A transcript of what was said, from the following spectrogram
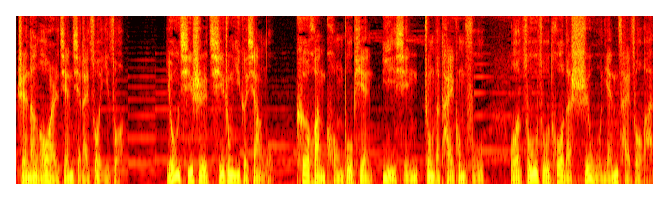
只能偶尔捡起来做一做。尤其是其中一个项目——科幻恐怖片《异形》中的太空服，我足足拖了十五年才做完。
